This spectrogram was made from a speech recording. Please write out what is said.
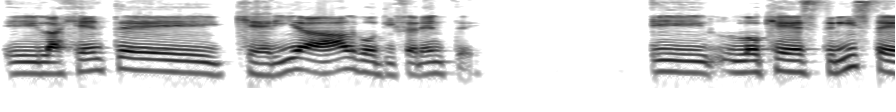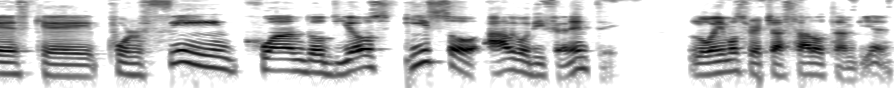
y la gente quería algo diferente. Y lo que es triste es que por fin cuando Dios hizo algo diferente, lo hemos rechazado también.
